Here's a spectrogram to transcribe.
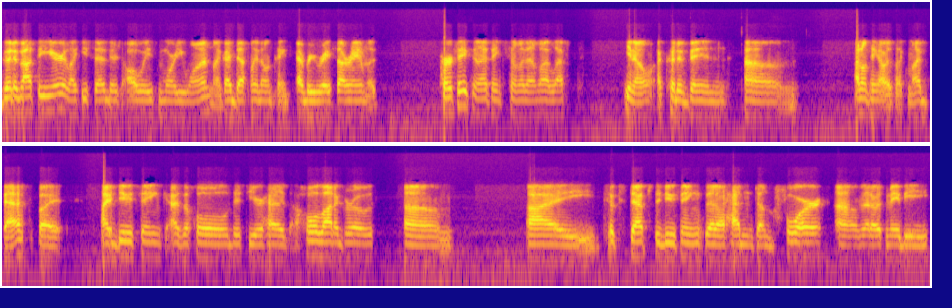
good about the year. Like you said, there's always more you want. Like I definitely don't think every race I ran was perfect, and I think some of them I left, you know, I could have been. Um, I don't think I was like my best, but I do think as a whole this year had a whole lot of growth. Um, I took steps to do things that I hadn't done before, um, that I was maybe,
